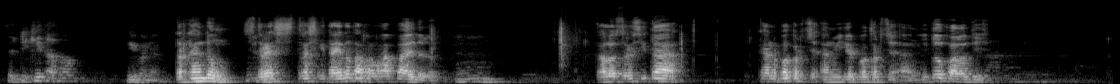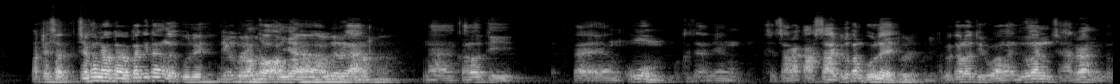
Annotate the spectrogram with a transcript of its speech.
sedikit atau gimana? tergantung. Stres stres kita itu karena apa itu loh. Hmm. kalau stres kita karena pekerjaan mikir pekerjaan itu kalau di pada saat kerja kan rata-rata kita nggak boleh merokok ya bener kan? nah kalau di kayak yang umum pekerjaan yang secara kasar itu kan boleh. Boleh, boleh. tapi kalau di ruangan itu kan jarang itu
